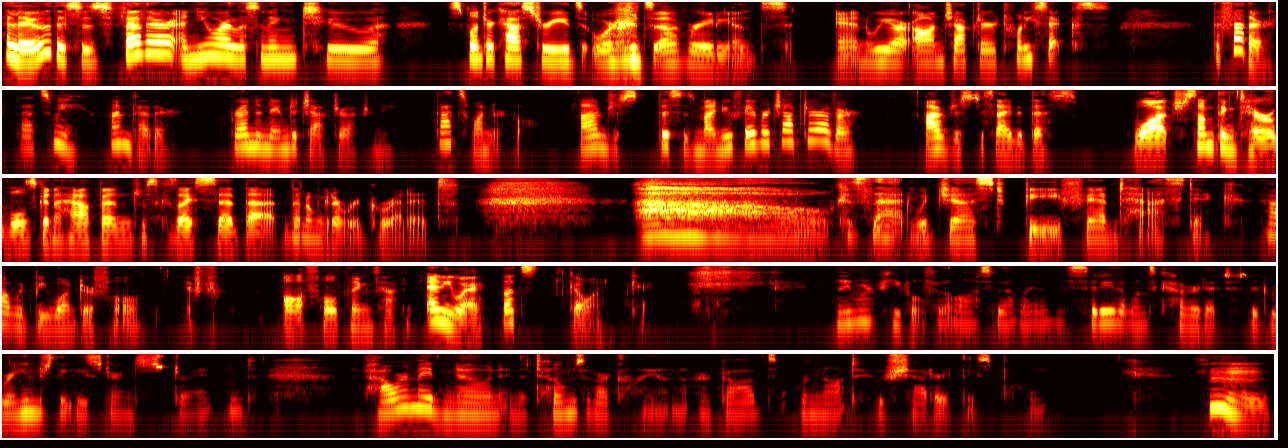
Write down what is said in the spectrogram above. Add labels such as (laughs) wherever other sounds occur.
Hello, this is Feather, and you are listening to Splintercast Reads (laughs) Words of Radiance. And we are on chapter 26. The Feather. That's me. I'm Feather. Brandon named a chapter after me. That's wonderful. I'm just. This is my new favorite chapter ever. I've just decided this. Watch, something terrible's gonna happen just because I said that. Then I'm gonna regret it. (sighs) Oh, because that would just be fantastic. That would be wonderful if awful things happen. Anyway, let's go on. Okay. Many more people for the loss of that land. The city that once covered it did range the eastern strand. The power made known in the tomes of our clan. Our gods were not who shattered these plains. Hmm.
